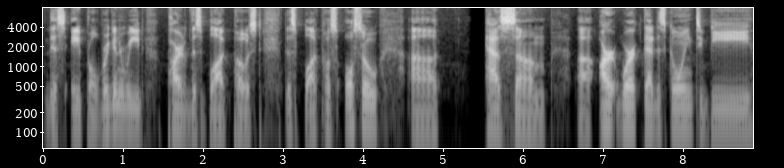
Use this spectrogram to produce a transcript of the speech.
this April. We're going to read part of this blog post. This blog post also uh, has some uh, artwork that is going to be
